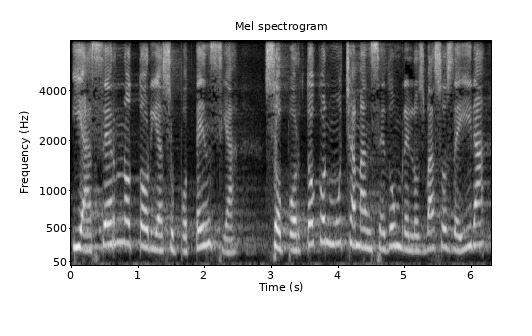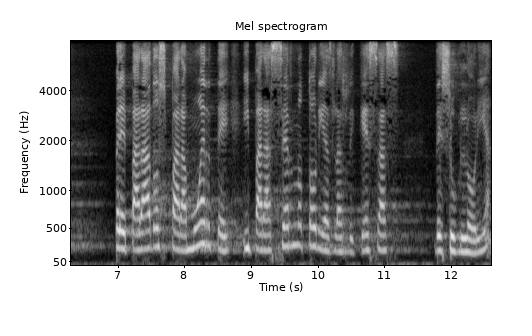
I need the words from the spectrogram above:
y hacer notoria su potencia, soportó con mucha mansedumbre los vasos de ira? Preparados para muerte y para hacer notorias las riquezas de su gloria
